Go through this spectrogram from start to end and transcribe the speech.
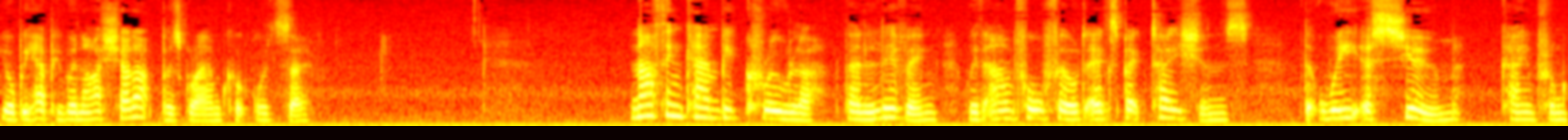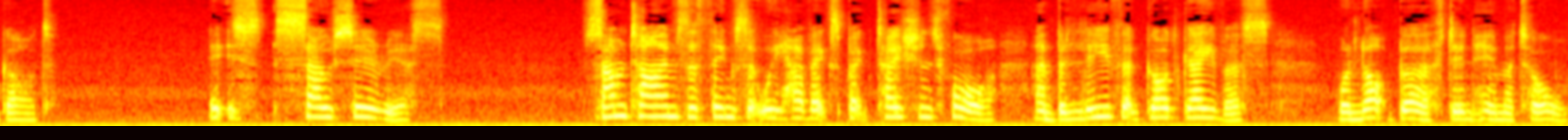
You'll be happy when I shut up, as Graham Cooke would say. Nothing can be crueler than living with unfulfilled expectations that we assume came from God. It is so serious. Sometimes the things that we have expectations for and believe that God gave us were not birthed in Him at all.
